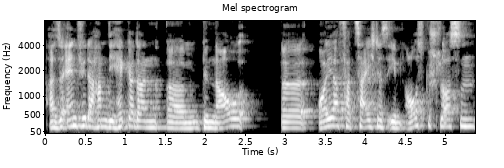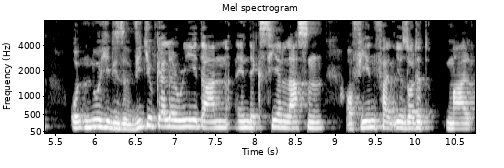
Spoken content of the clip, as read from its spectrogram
Also entweder haben die Hacker dann ähm, genau äh, euer Verzeichnis eben ausgeschlossen und nur hier diese Videogallery dann indexieren lassen. Auf jeden Fall, ihr solltet mal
